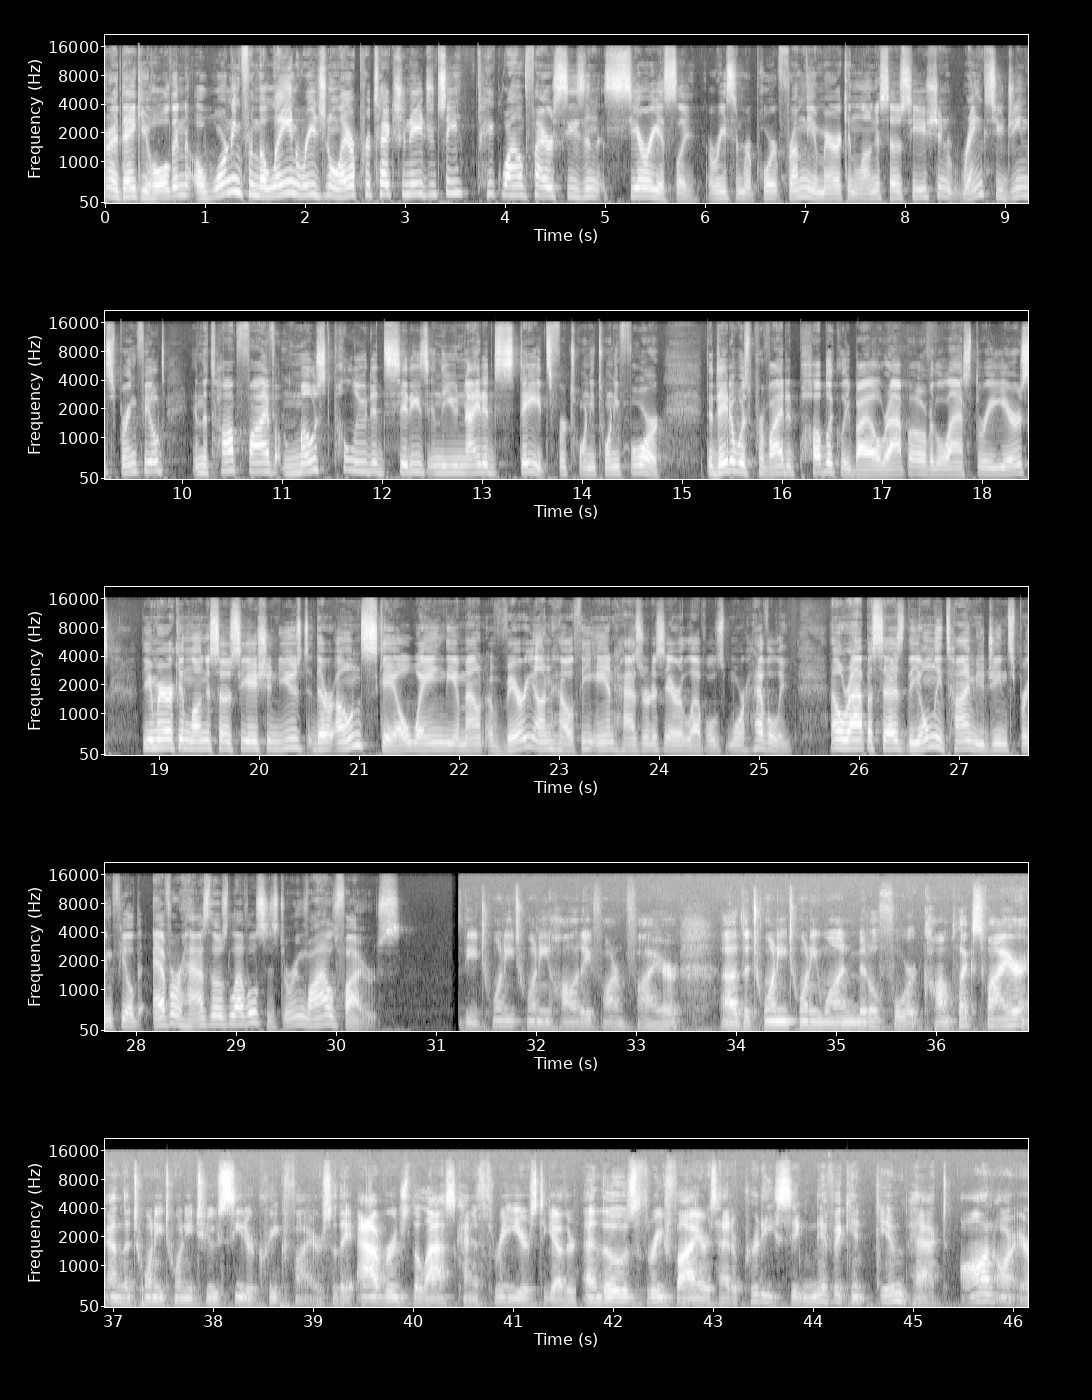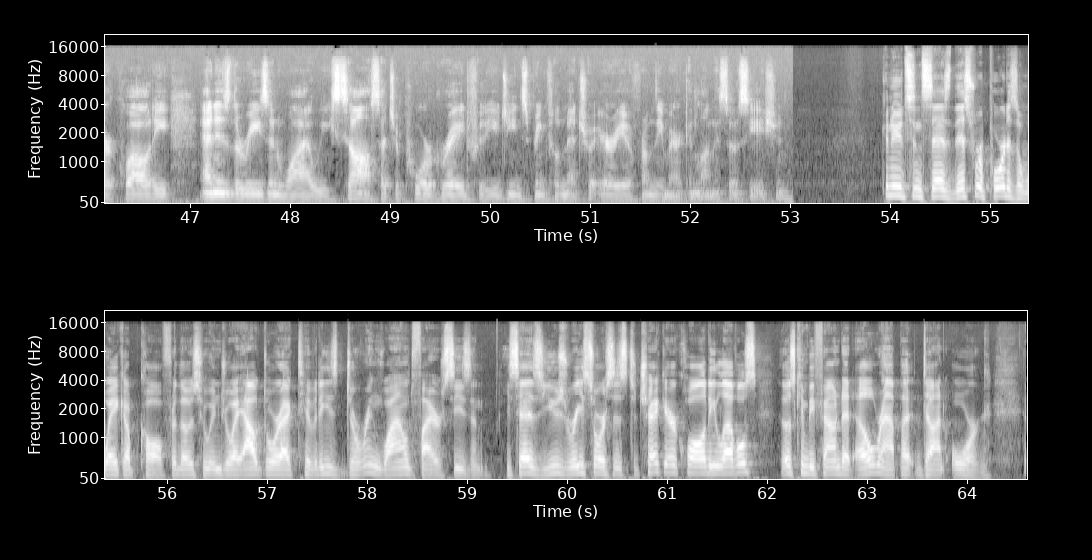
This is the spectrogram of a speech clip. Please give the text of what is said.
All right, thank you, Holden. A warning from the Lane Regional Air Protection Agency take wildfire season seriously. A recent report from the American Lung Association ranks Eugene Springfield in the top five most polluted cities in the United States for 2024. The data was provided publicly by LRAPA over the last three years. The American Lung Association used their own scale weighing the amount of very unhealthy and hazardous air levels more heavily. LRAPA says the only time Eugene Springfield ever has those levels is during wildfires the 2020 Holiday Farm fire, uh, the 2021 Middle Fork Complex fire, and the 2022 Cedar Creek fire. So they averaged the last kind of three years together. And those three fires had a pretty significant impact on our air quality and is the reason why we saw such a poor grade for the Eugene Springfield metro area from the American Lung Association. Knudsen says this report is a wake-up call for those who enjoy outdoor activities during wildfire season. He says use resources to check air quality levels. Those can be found at lrapa.org.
